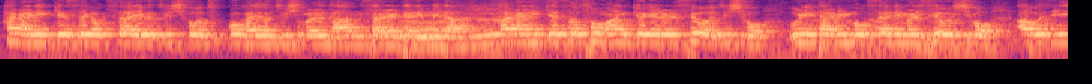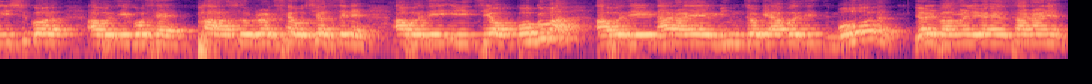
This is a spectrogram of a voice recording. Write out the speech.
하나님께서 역사하여 주시고 축복하여 주심을 감사를 드립니다. 하나님께서 소망교회를 세워주시고 우리 담임 목사님을 세우시고 아버지 이 시고 아버지 이곳에 파수를 세우셨으니 아버지 이 지역 복음화 아버지 나라의 민족의 아버지 모든 열방을 위하여서 하나님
